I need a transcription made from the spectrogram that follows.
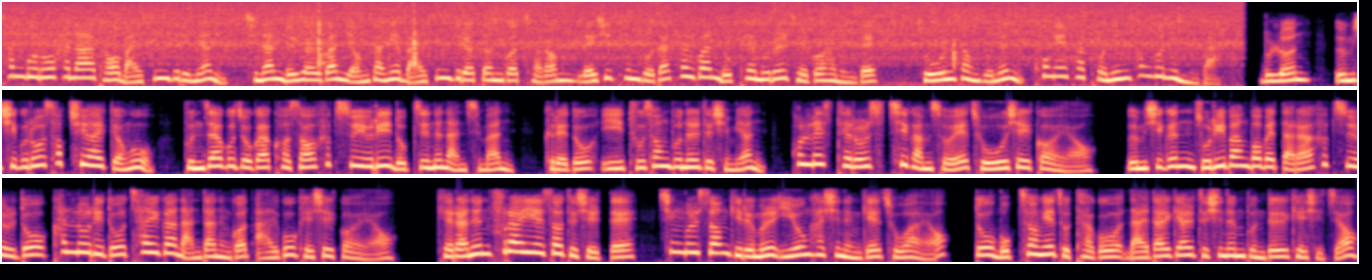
참고로 하나 더 말씀드리면 지난 뇌혈관 영상에 말씀드렸던 것처럼 레시틴보다 혈관 노폐물을 제거하는데 좋은 성분은 콩의 사포닌 성분입니다. 물론 음식으로 섭취할 경우 분자 구조가 커서 흡수율이 높지는 않지만 그래도 이 두 성분을 드시면 콜레스테롤 수치 감소에 좋으실 거예요. 음식은 조리 방법에 따라 흡수율도 칼로리도 차이가 난다는 것 알고 계실 거예요. 계란은 후라이에서 드실 때 식물성 기름을 이용하시는 게 좋아요. 또 목청에 좋다고 날달걀 드시는 분들 계시죠?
